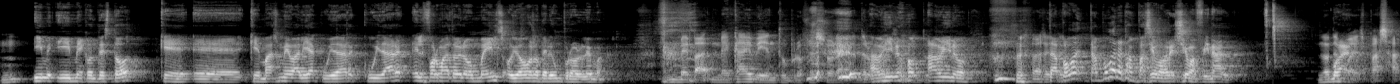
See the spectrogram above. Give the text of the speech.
¿Mm? Y, me- y me contestó que, eh, que más me valía cuidar, cuidar el formato de los mails o íbamos a tener un problema. Me, cae bien tu profesora. yo te lo A mí no, a mí no. Vale, tampoco, tampoco era tan pasivo-agresivo al final. No te Bueno. puedes pasar.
